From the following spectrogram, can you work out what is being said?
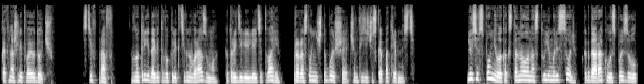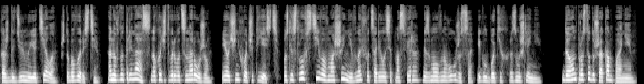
как нашли твою дочь. Стив прав. Внутри ядовитого коллективного разума, который делили эти твари, проросло нечто большее, чем физическая потребность. Люси вспомнила, как стонала на стуле Марисоль, когда Оракул использовал каждый дюйм ее тела, чтобы вырасти. Оно внутри нас, но хочет вырваться наружу. И очень хочет есть. После слов Стива в машине вновь воцарилась атмосфера безмолвного ужаса и глубоких размышлений. Да он просто душа компании.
